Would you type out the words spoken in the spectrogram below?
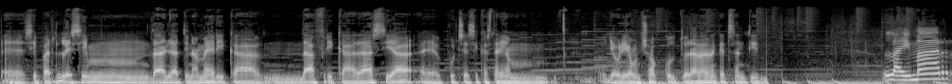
eh, si parléssim de Llatinoamèrica, d'Àfrica, d'Àsia, eh, potser sí que estaríem hi hauria un xoc cultural en aquest sentit. L'Aimar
